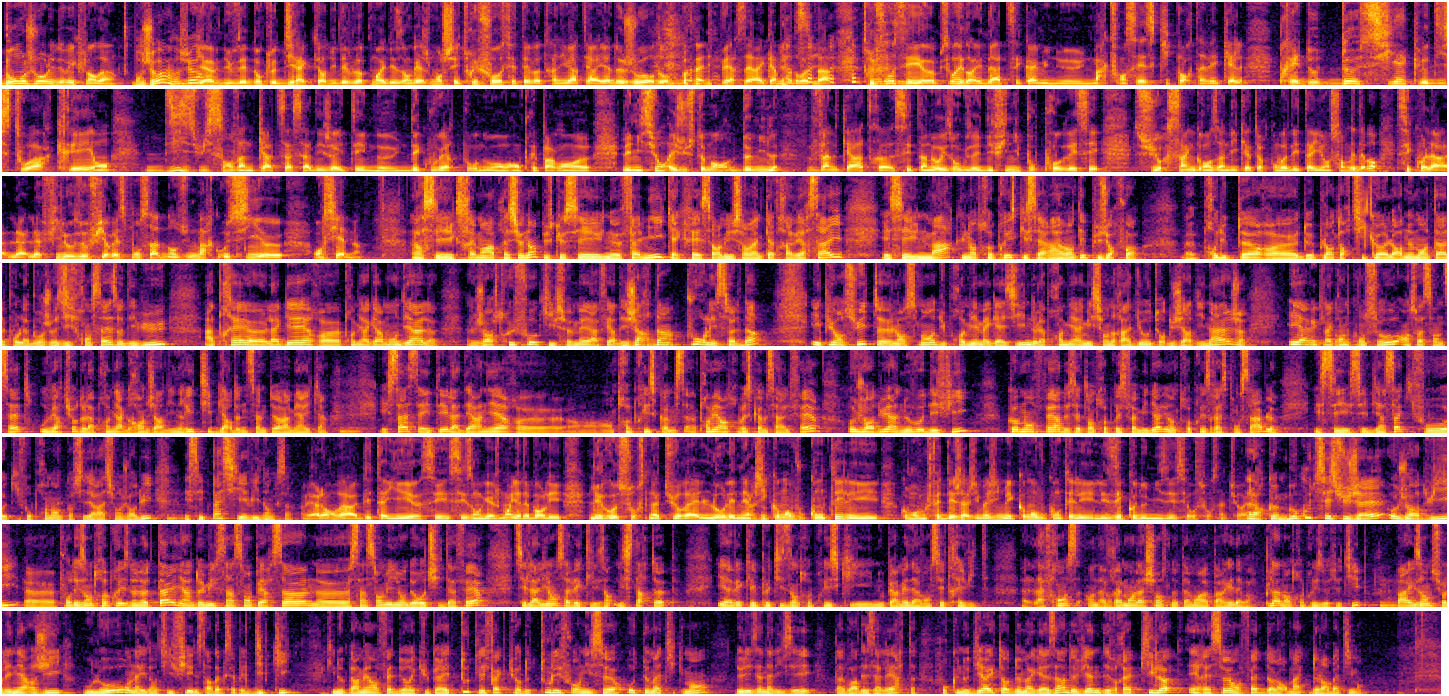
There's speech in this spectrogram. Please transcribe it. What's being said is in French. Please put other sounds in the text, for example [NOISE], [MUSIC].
Bonjour Ludovic Flandin. Bonjour. Bonjour. Bienvenue. Vous êtes donc le directeur du développement et des engagements chez Truffaut. C'était votre anniversaire il y a deux jours, donc [LAUGHS] bon anniversaire avec un peu de retard. Truffaut, c'est, euh, puisqu'on est dans les dates, c'est quand même une, une, marque française qui porte avec elle près de deux siècles d'histoire créée en 1824. Ça, ça a déjà été une, découverte pour nous en, préparant euh, l'émission. Et justement, 2024, c'est un horizon que vous avez défini pour progresser sur cinq grands indicateurs qu'on va détailler ensemble. Mais d'abord, c'est quoi la, philosophie responsable dans une marque aussi euh, ancienne? Alors c'est extrêmement impressionnant puisque c'est une famille qui a créé ça en 1824 à Versailles et c'est une marque, une entreprise qui s'est réinventée plusieurs fois. Euh, producteur de plantes horticoles ornementales pour la bourgeoisie française au début. Après euh, la guerre, euh, Première Guerre mondiale, euh, Georges Truffaut qui se met à faire des jardins pour les soldats. Et puis ensuite, lancement du premier magazine, de la première émission de radio autour du jardinage. Et avec la grande conso, en 67, ouverture de la première grande jardinerie type Garden Center américain. Mmh. Et ça, ça a été la dernière euh, entreprise comme ça, première entreprise comme ça à le faire. Aujourd'hui, un nouveau défi comment faire de cette entreprise familiale une entreprise responsable. Et c'est bien ça qu'il faut, qu'il faut prendre en considération aujourd'hui. Et c'est pas si évident que ça. Oui, alors on va détailler ces, ces engagements. Il y a d'abord les, les, ressources naturelles, l'eau, l'énergie. Comment vous comptez les, comment vous le faites déjà, j'imagine, mais comment vous comptez les, les, économiser ces ressources naturelles? Alors comme beaucoup de ces sujets, aujourd'hui, euh, pour des entreprises de notre taille, hein, 2500 personnes, euh, 500 millions d'euros de chiffre d'affaires, c'est l'alliance avec les, les startups et avec les petites entreprises qui nous permet d'avancer très vite. La France en a vraiment la chance, notamment à Paris, d'avoir plein d'entreprises de ce type. Mmh. Par exemple, sur l'énergie ou l'eau, on a identifié une startup qui s'appelle DeepKey, qui nous permet en fait de récupérer toutes les factures de tous les fournisseurs automatiquement, de les analyser, d'avoir des alertes pour que nos directeurs de magasins deviennent des vrais pilotes RSE en fait leur, de leur bâtiment.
